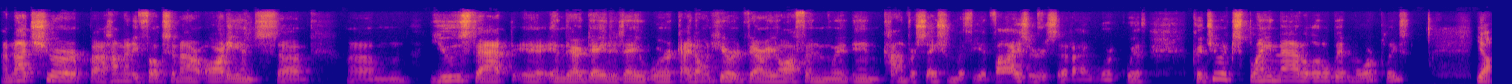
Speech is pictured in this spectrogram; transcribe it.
I'm not sure uh, how many folks in our audience uh, um, use that in their day to day work. I don't hear it very often when, in conversation with the advisors that I work with. Could you explain that a little bit more, please? Yeah,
